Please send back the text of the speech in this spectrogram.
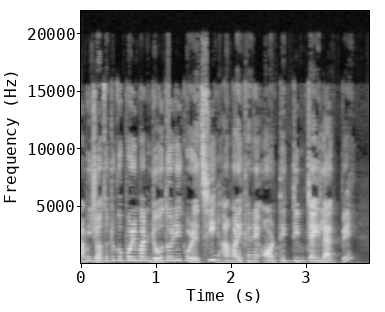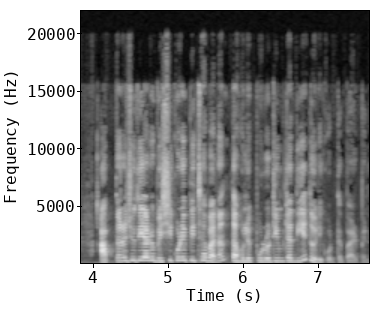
আমি যতটুকু পরিমাণ ডো তৈরি করেছি, আমার এখানে অর্ধেক ডিমটাই লাগবে। আপনারা যদি আরও বেশি করে পিঠা বানান, তাহলে পুরো ডিমটা দিয়ে তৈরি করতে পারবেন।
